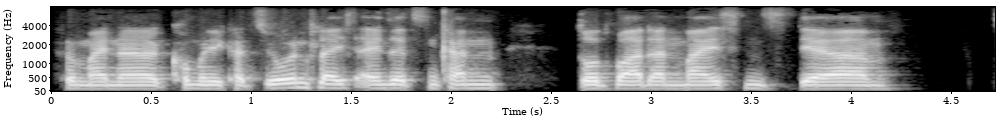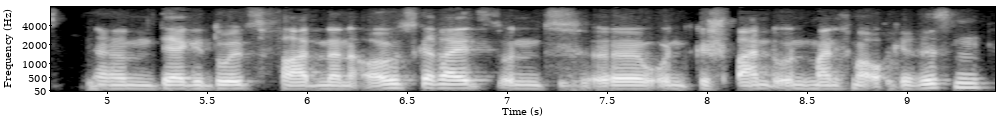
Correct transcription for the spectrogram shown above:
für meine Kommunikation vielleicht einsetzen kann, Dort war dann meistens der, ähm, der Geduldsfaden dann ausgereizt und, äh, und gespannt und manchmal auch gerissen.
